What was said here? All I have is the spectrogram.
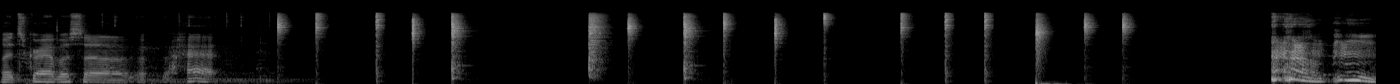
Let's grab us a, a, a hat.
